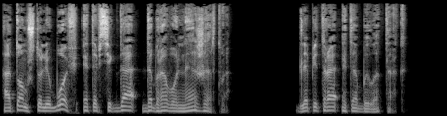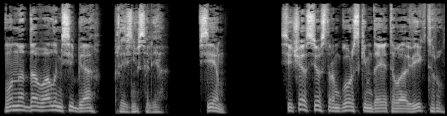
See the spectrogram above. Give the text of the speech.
о том, что любовь – это всегда добровольная жертва. Для Петра это было так. «Он отдавал им себя», – произнес Илья. «Всем. Сейчас сестрам Горским, до этого Виктору,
